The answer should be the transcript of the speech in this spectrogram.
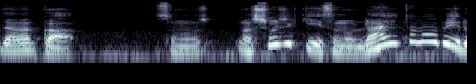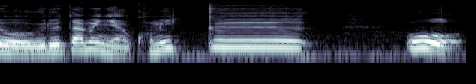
だなんか、その、まあ、正直、そのライトノベルを売るためにはコミックを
